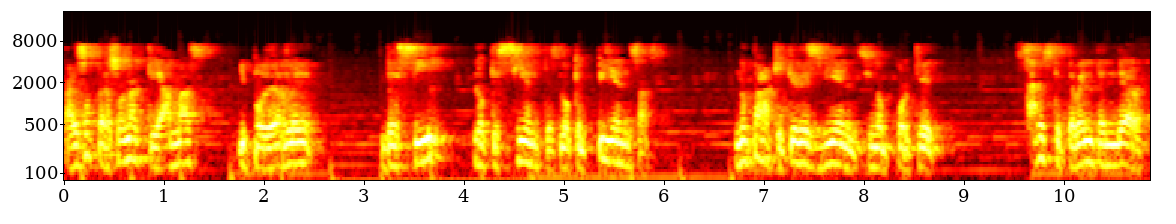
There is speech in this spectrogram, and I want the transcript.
a esa persona que amas y poderle decir lo que sientes, lo que piensas. No para que quedes bien, sino porque sabes que te va a entender,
